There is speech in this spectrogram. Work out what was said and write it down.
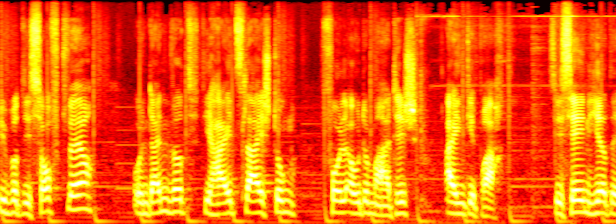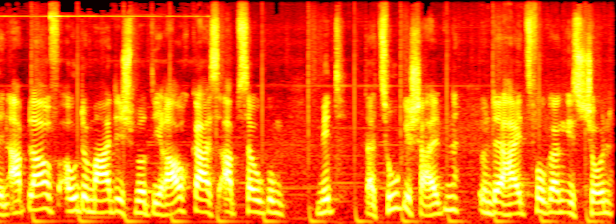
über die Software und dann wird die Heizleistung vollautomatisch eingebracht. Sie sehen hier den Ablauf. Automatisch wird die Rauchgasabsaugung mit dazu geschalten und der Heizvorgang ist schon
